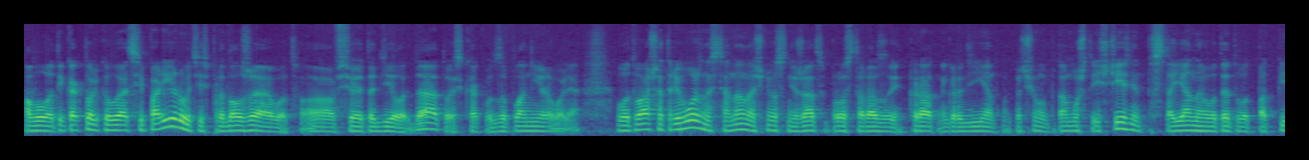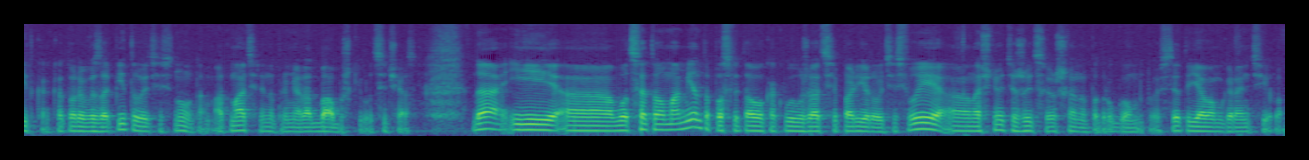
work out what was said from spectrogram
Вот, и как только вы отсепарируетесь, продолжая вот э, все это делать, да, то есть как вот запланировали, вот ваша тревожность, она начнет снижаться просто разы, кратно, градиентно. Почему? Потому что исчезнет постоянная вот эта вот подпитка, которой вы запитываетесь, ну, там, от матери, например, от бабушки вот сейчас. Да, и э, вот с этого момента, после того, как вы уже отсепарируетесь, вы э, начнете жить совершенно по-другому. То есть это я вам гарантирую.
